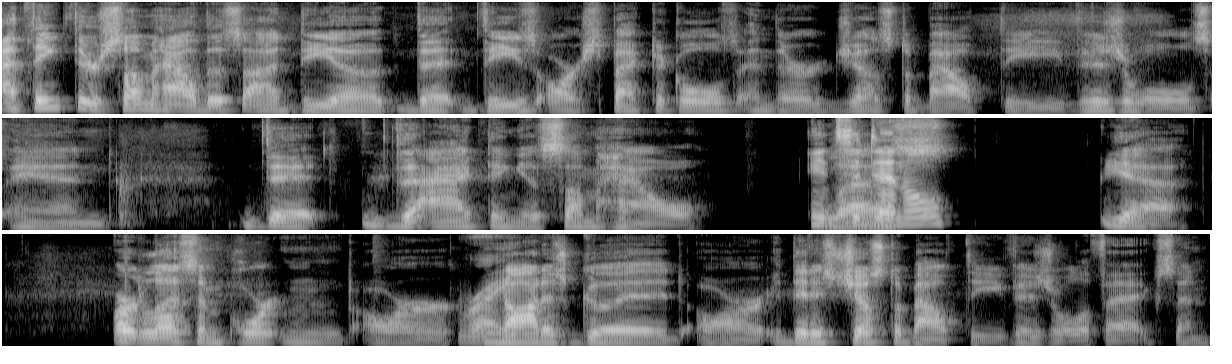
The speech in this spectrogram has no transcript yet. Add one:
I think there's somehow this idea that these are spectacles and they're just about the visuals and that the acting is somehow Incidental. less- yeah. Or less important or Right. not as good or that it's just about the visual effects and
